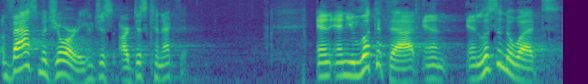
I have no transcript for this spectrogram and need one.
a vast majority who just are disconnected. And, and you look at that and, and listen to what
